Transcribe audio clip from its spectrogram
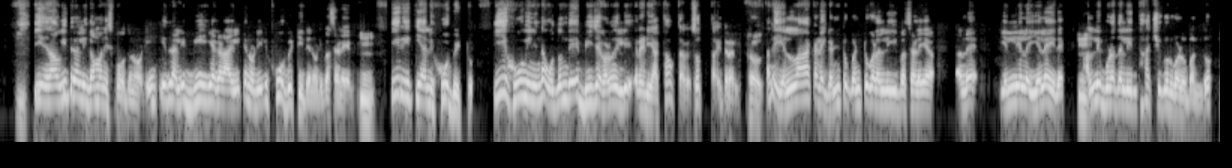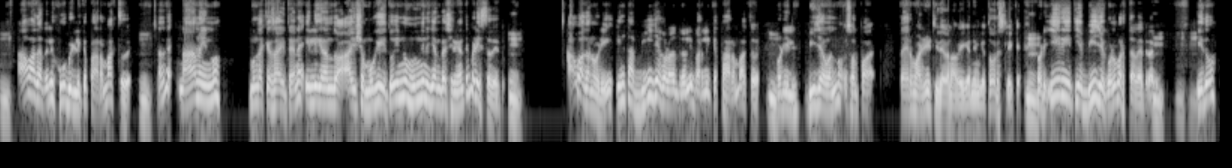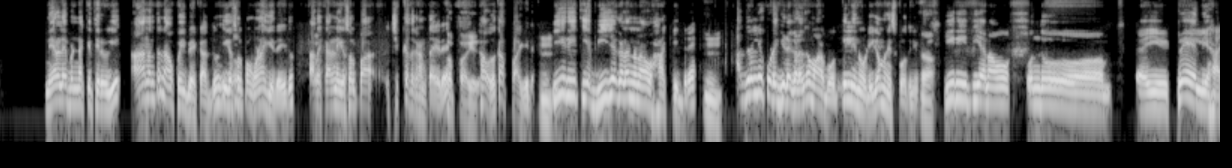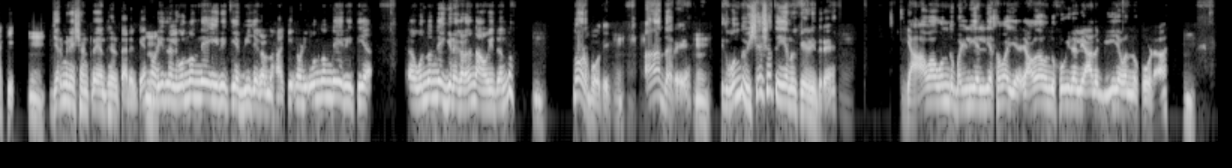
ಈ ನಾವು ಇದರಲ್ಲಿ ಗಮನಿಸಬಹುದು ನೋಡಿ ಇದರಲ್ಲಿ ಬೀಜಗಳಾಗ್ಲಿಕ್ಕೆ ನೋಡಿ ಇಲ್ಲಿ ಹೂ ಬಿಟ್ಟಿದೆ ನೋಡಿ ಬಸಳೆಯಲ್ಲಿ. ಈ ರೀತಿಯಲ್ಲಿ ಹೂ ಬಿಟ್ಟು ಈ ಹೂವಿನಿಂದ ಒಂದೊಂದೇ ಬೀಜಗಳು ಇಲ್ಲಿ ರೆಡಿ ಆಗ್ತಾ ಹೋಗ್ತವೆ ಸುತ್ತ ಇದರಲ್ಲಿ. ಅಂದ್ರೆ ಎಲ್ಲಾ ಕಡೆ ಗಂಟು ಗಂಟುಗಳಲ್ಲಿ ಈ ಬಸಳೆಯ ಅಂದ್ರೆ ಎಲ್ಲೆಲ್ಲ ಎಲೆ ಇದೆ ಅಲ್ಲಿ ಬುಡದಲ್ಲಿ ಇಂತಹ ಚಿಗುರುಗಳು ಬಂದು. ಆವಾಗ ಅದರಲ್ಲಿ ಹೂ ಬಿಡ್ಲಿಕ್ಕೆ ಪ್ರಾರಂಭ ಆಗ್ತದೆ. ಅಂದ್ರೆ ನಾನು ಇನ್ನು ಮುಂದಕ್ಕೆ ಸಾಯ್ತೇನೆ ಇಲ್ಲಿಗೆ ನಂದು ಆಯುಷ್ಯ ಮುಗಿಯಿತು ಇನ್ನು ಮುಂದಿನ ಜನರೇಷನ್ ಅಂತ ಬೆಳೆಸ್ತದೆ ಇದು. ಆವಾಗ ನೋಡಿ ಇಂತಹ ಬೀಜಗಳು ಅದರಲ್ಲಿ ಬರ್ಲಿಕ್ಕೆ ಪ್ರಾರಂಭ ಆಗ್ತದೆ. ನೋಡಿ ಇಲ್ಲಿ ಬೀಜವನ್ನು ಸ್ವಲ್ಪ ತಯಾರು ಮಾಡಿ ಇಟ್ಟಿದ್ದೇವೆ ನಾವೀಗ ನಿಮ್ಗೆ ತೋರಿಸ್ಲಿಕ್ಕೆ. ನೋಡಿ ಈ ರೀತಿಯ ಬೀಜಗಳು ಬರ್ತವೆ ಅದರಲ್ಲಿ. ಹ್ಮ್. ನೇರಳೆ ಬಣ್ಣಕ್ಕೆ ತಿರುಗಿ ಆ ನಂತರ ನಾವು ಕೊಯ್ಬೇಕಾದ್ದು. ಈಗ ಸ್ವಲ್ಪ ಒಣಗಿದೆ ಇದು. ಆದ ಕಾರಣ ಈಗ ಸ್ವಲ್ಪ ಚಿಕ್ಕದು ಕಾಣ್ತಾ ಇದೆ. ಹೌದು ಕಪ್ಪಾಗಿದೆ. ಈ ರೀತಿಯ ಬೀಜಗಳನ್ನು ನಾವು ಹಾಕಿದ್ರೆ. ಅದರಲ್ಲಿ ಕೂಡ ಗಿಡಗಳನ್ನು ಮಾಡಬಹುದು ಇಲ್ಲಿ ನೋಡಿ ಗಮನಿಸಬಹುದು ನೀವು. ಈ ರೀತಿಯ ನಾವು ಒಂದು ಈ ಟ್ರೇ ಅಲ್ಲಿ ಹಾಕಿ. ಜರ್ಮಿನೇಷನ್ ಟ್ರೇ ಅಂತ ಹೇಳ್ತಾರೆ ಇದಕ್ಕೆ. ನೋಡಿ ಇದರಲ್ಲಿ ಒಂದೊಂದೇ ಈ ರೀತಿಯ ಬೀಜಗಳನ್ನು ಹಾಕಿ ನೋಡಿ ಒಂದೊಂದೇ ರೀತಿಯ ಒಂದೊಂದೇ ಗಿಡಗಳನ್ನು ನಾವು ಇದನ್ನು. ನೋಡಬಹುದು. ಆದರೆ ಇದು ಒಂದು ವಿಶೇಷತೆ ಏನು ಕೇಳಿದ್ರೆ. ಯಾವ ಒಂದು ಬಳ್ಳಿಯಲ್ಲಿ ಅಥವಾ ಯಾವುದೋ ಒಂದು ಹೂವಿನಲ್ಲಿ ಆದ ಬೀಜವನ್ನು ಕೂಡ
